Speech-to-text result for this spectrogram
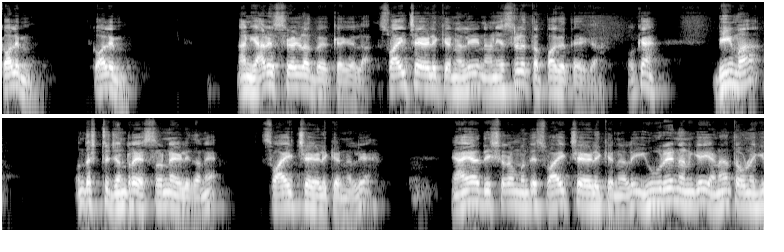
ಕಾಲಿಮ್ ಕಾಲಿಮ್ ನಾನು ಯಾರ ಹೆಸರು ಹೇಳಬೇಕಾಗಿಲ್ಲ ಸ್ವಾಯಿಚ್ಛ ಹೇಳಿಕೆನಲ್ಲಿ ನಾನು ಹೆಸರು ತಪ್ಪಾಗುತ್ತೆ ಈಗ. ಓಕೆ ಭೀಮಾ ಒಂದಷ್ಟು ಜನರ ಹೆಸರನ್ನ ಹೇಳಿದ್ದಾನೆ ಸ್ವಾಯಿಚ್ಛ ಹೇಳಿಕೆನಲ್ಲಿ. ನ್ಯಾಯಾಧೀಶರ ಮುಂದೆ ಸ್ವಾಯಿಚ್ಛ ಹೇಳಿಕೆನಲ್ಲಿ ಇವರೇ ನನಗೆ ಹೆಣ ತಗೊಂಡೋಗಿ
